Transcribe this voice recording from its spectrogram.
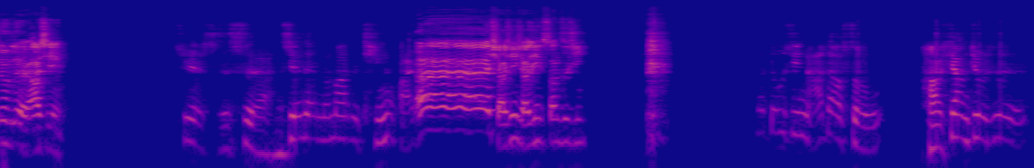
对不对，阿信？确实是啊，现在他妈的情怀，哎哎哎哎，小心小心，三字经。那东西拿到手，好像就是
